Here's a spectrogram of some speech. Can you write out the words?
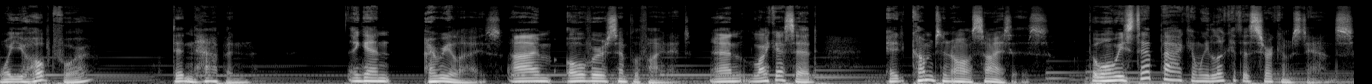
What you hoped for didn't happen. Again, I realize I'm oversimplifying it, and like I said, it comes in all sizes. But when we step back and we look at the circumstance,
